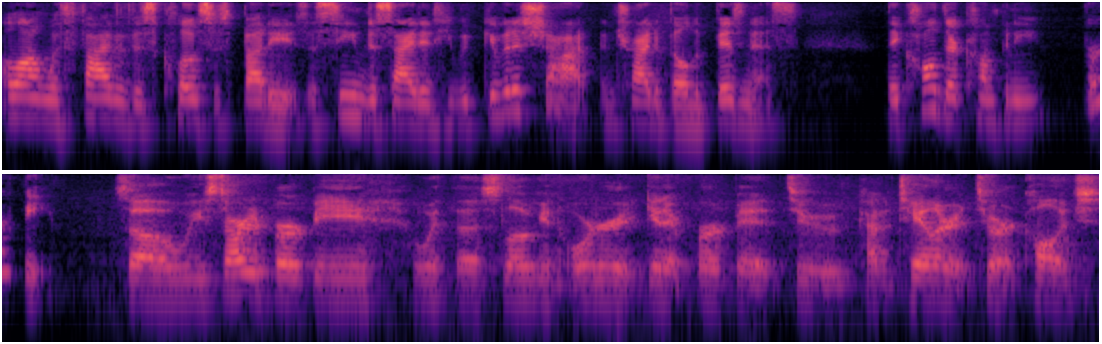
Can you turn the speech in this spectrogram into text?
Along with five of his closest buddies, Asim decided he would give it a shot and try to build a business. They called their company Burpy. So we started Burpy with the slogan "Order it, get it, burp it" to kind of tailor it to our college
